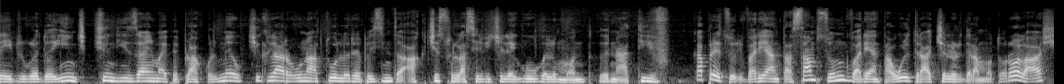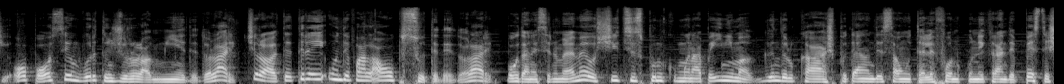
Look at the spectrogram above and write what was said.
3,2 inch și un design mai pe placul meu și clar un atul reprezintă accesul la serviciile Google în mod nativ Ca prețuri, varianta Samsung, varianta Ultra a celor de la Motorola și Oppo se învârt în jurul la 1000 de dolari, celelalte trei undeva la 800 de dolari. Bogdan este numele meu și ți spun cu mâna pe inimă gândul că aș putea îndesa un telefon cu un ecran de peste 6,7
